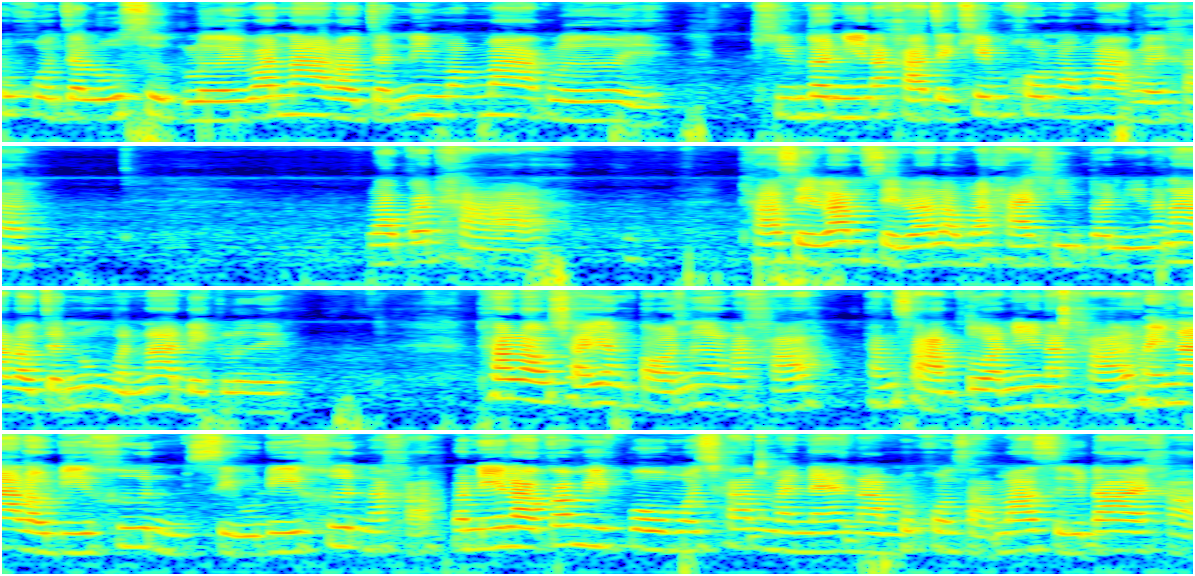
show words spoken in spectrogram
ทุกคนจะรู้สึกเลยว่าหน้าเราจะนิ่มมากๆเลยครีมตัวนี้นะคะจะเข้มข้นมากๆเลยค่ะ เราก็ทา ทาเซรั่มเสร็จแล้วเรามาทาครีมตัวนี้นะหน้าเราจะนุ่มเหมือนหน้าเด็กเลย ถ้าเราใช้อย่างต่อเนื่องนะคะ ทั้ง 3 ตัวนี้นะคะให้หน้าเราดีขึ้น สิวดีขึ้นนะคะ วันนี้เราก็มีโปรโมชั่นมาแนะนำทุกคนสามารถซื้อได้ค่ะ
